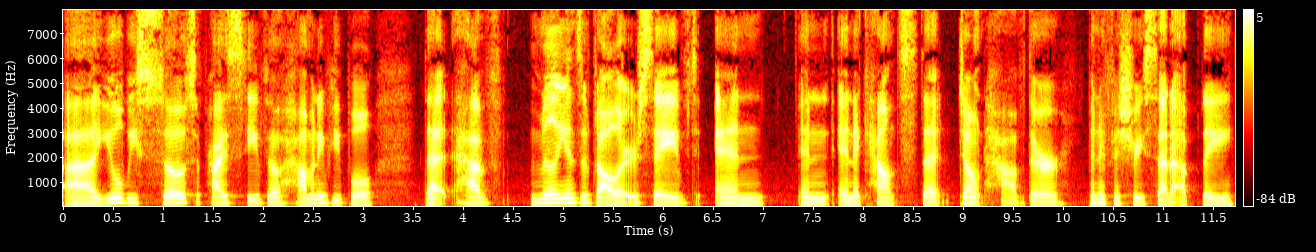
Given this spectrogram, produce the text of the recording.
uh, you'll be so surprised, Steve, though, how many people that have millions of dollars saved and in in accounts that don't have their beneficiary set up. They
